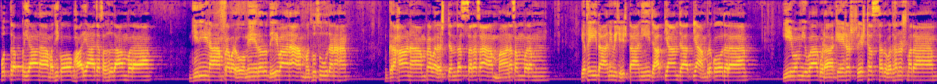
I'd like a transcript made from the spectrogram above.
पुत्रप्रियाणामधिको भार्या च सहृदाम् वर गिरीणाम् प्रवरो मेरुर्देवानाम् मधुसूदनः। ग्रहाणाम् प्रवरश्चन्द्रः सरसाम् मानसंवरम्। यथैतानि विशिष्टानि जात्याम् जात्याम् वृकोदर। एवम् युवा गुडाकेशः श्रेष्ठः सर्वधनुष्मताम्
